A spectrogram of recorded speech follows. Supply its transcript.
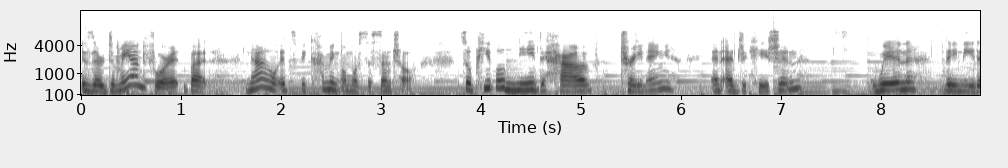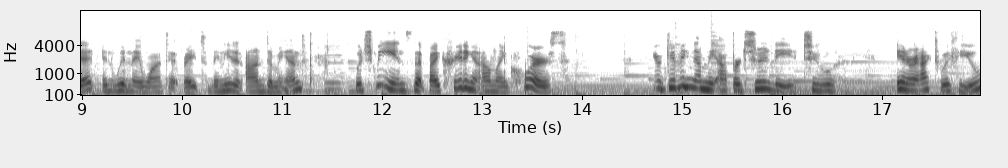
is there demand for it, but now it's becoming almost essential. So people need to have training and education when they need it and when they want it, right? So they need it on demand, which means that by creating an online course, you're giving them the opportunity to interact with you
